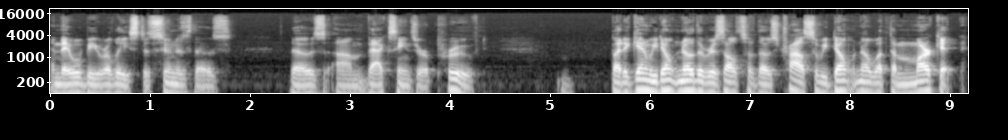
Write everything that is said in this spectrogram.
and they will be released as soon as those those um, vaccines are approved. But again, we don't know the results of those trials, so we don't know what the market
